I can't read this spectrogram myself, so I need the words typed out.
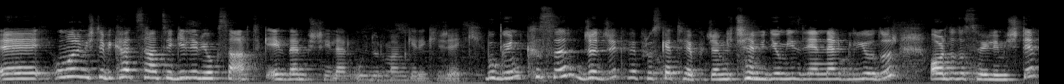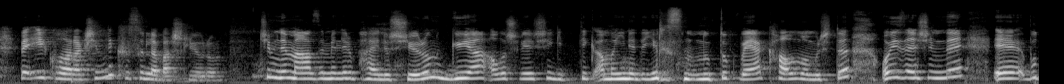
Ee, umarım işte birkaç saate gelir yoksa artık evden bir şeyler uydurmam gerekecek. Bugün kısır, cacık ve bruschetta yapacağım. Geçen videomu izleyenler biliyordur. Orada da söylemiştim. Ve ilk olarak şimdi kısırla başlıyorum. Şimdi malzemeleri paylaşıyorum. Güya alışverişe gittik ama yine de yarısını unuttuk veya kalmamıştı. O yüzden şimdi e, bu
